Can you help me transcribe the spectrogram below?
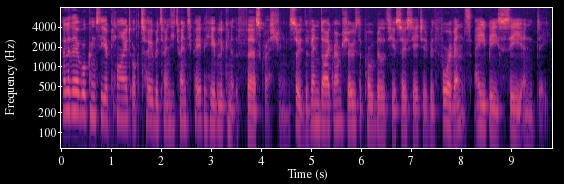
Hello there, welcome to the Applied October 2020 paper. Here we're looking at the first question. So the Venn diagram shows the probability associated with four events A, B, C and D.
